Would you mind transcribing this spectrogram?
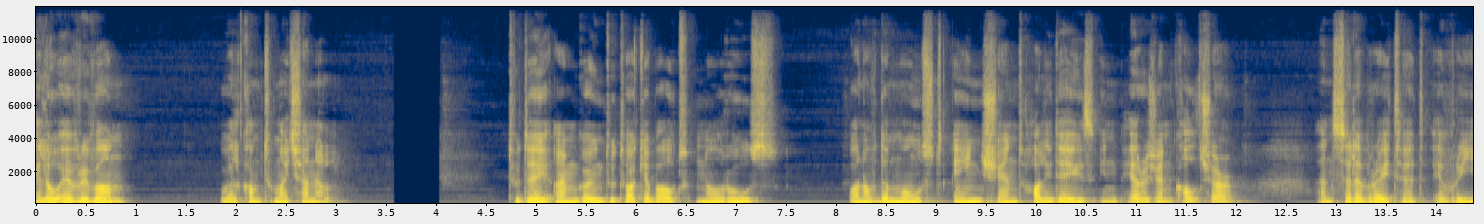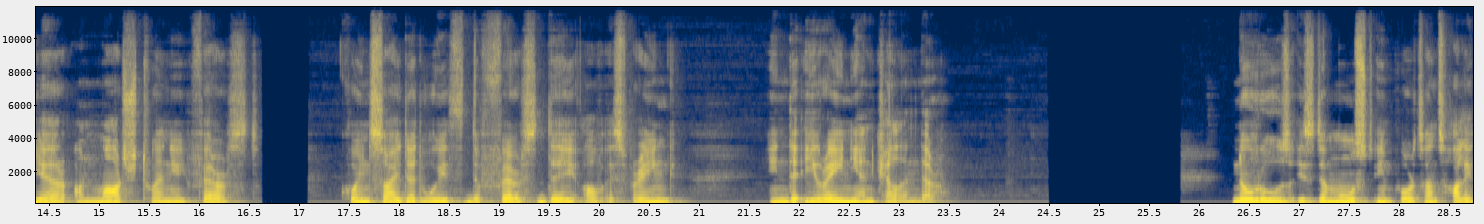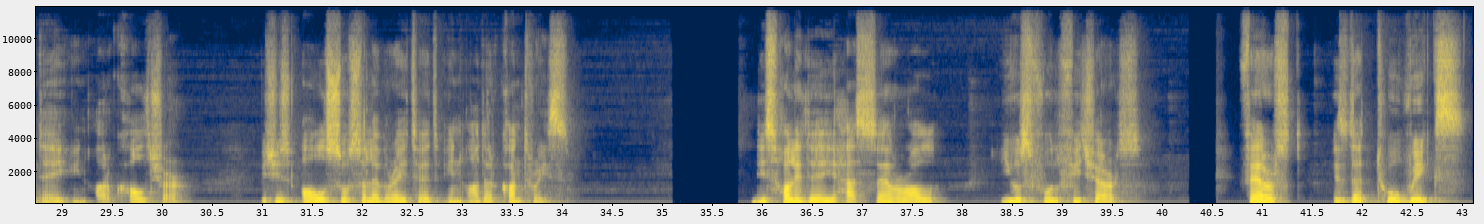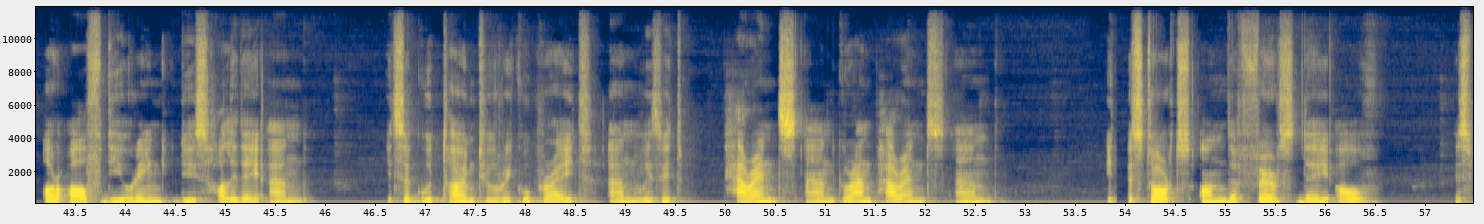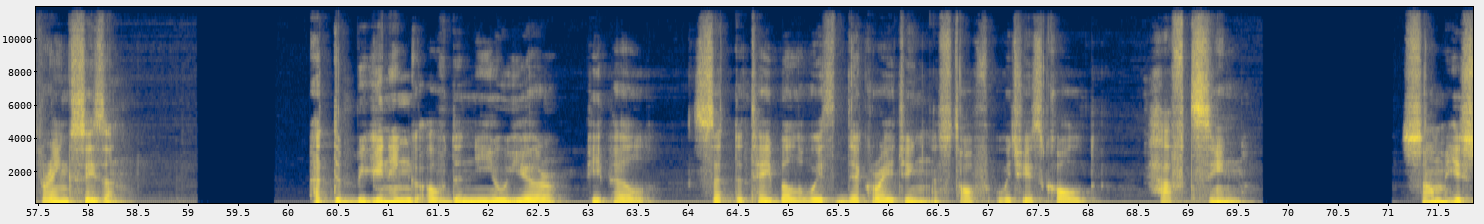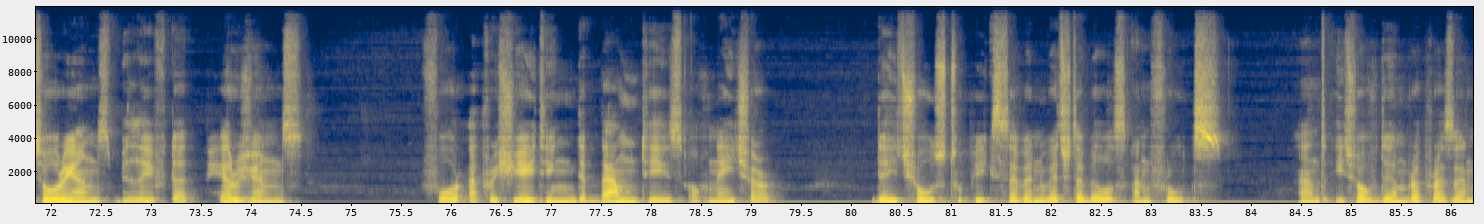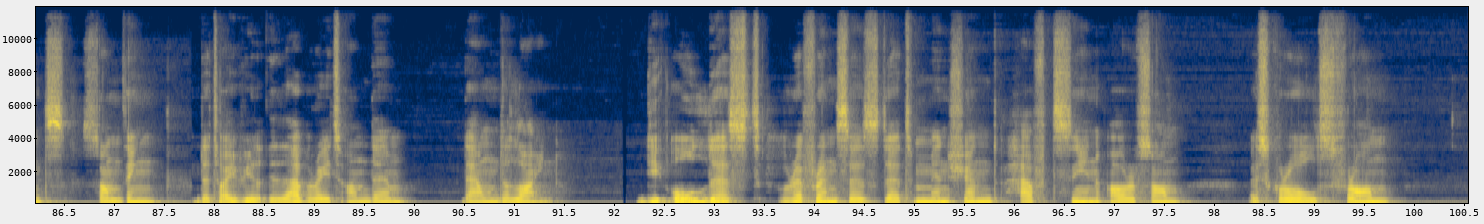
Hello everyone, welcome to my channel. Today I'm going to talk about Nowruz, one of the most ancient holidays in Persian culture and celebrated every year on March 21st, coincided with the first day of spring in the Iranian calendar. Nowruz is the most important holiday in our culture, which is also celebrated in other countries. This holiday has several useful features. First is that two weeks are off during this holiday and it's a good time to recuperate and visit parents and grandparents and it starts on the first day of spring season. At the beginning of the new year, people set the table with decorating stuff which is called haftzin. Some historians believe that Persians, for appreciating the bounties of nature, they chose to pick seven vegetables and fruits, and each of them represents something that I will elaborate on them down the line. The oldest references that mentioned Haftzin are some scrolls from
